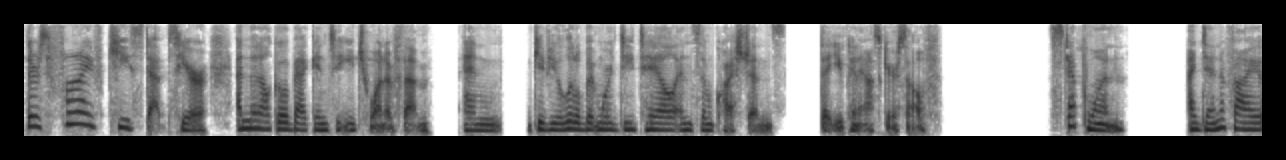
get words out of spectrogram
There's five key steps here, and then I'll go back into each one of them and give you a little bit more detail and some questions that you can ask yourself. Step one, identify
